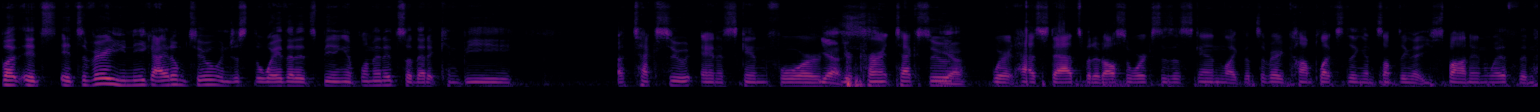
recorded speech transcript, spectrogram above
but it's it's a very unique item too, and just the way that it's being implemented, so that it can be a Tek suit and a skin for your current Tek suit, Yeah. where it has stats, but it also works as a skin. Like that's a very complex thing and something that you spawn in with, and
